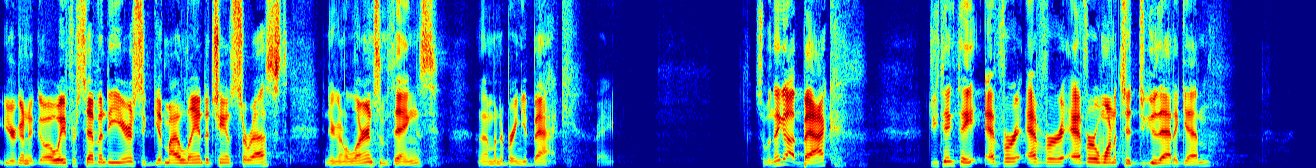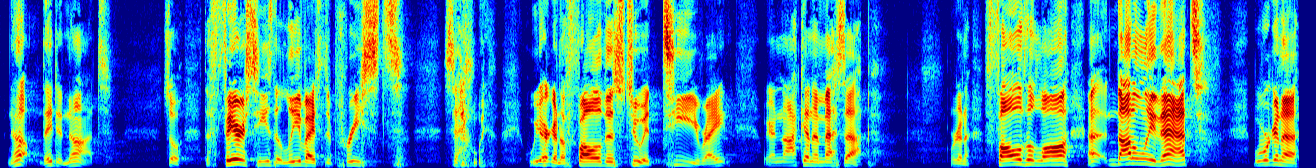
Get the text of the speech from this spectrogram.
you're going to go away for 70 years to give my land a chance to rest, and you're going to learn some things, and I'm going to bring you back. Right? So when they got back, do you think they ever, ever, ever wanted to do that again? No, they did not. So the Pharisees, the Levites, the priests said, we are going to follow this to a T, right? We are not going to mess up. We're going to follow the law. Uh, not only that, but we're going to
